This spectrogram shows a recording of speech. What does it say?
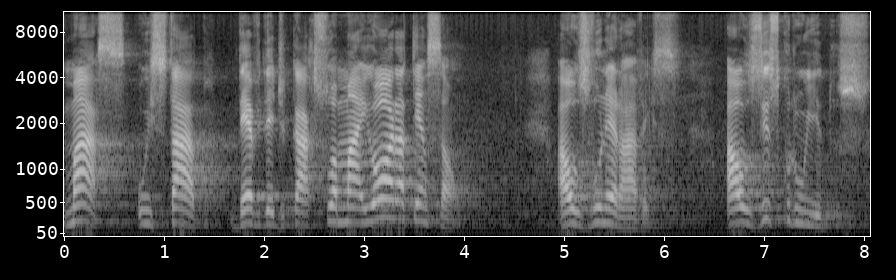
Mas o Estado deve dedicar sua maior atenção aos vulneráveis, aos excluídos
